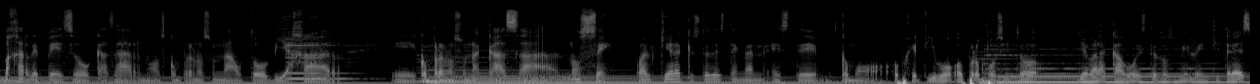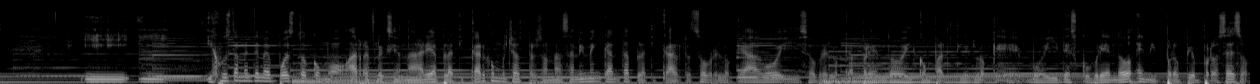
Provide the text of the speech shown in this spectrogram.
bajar de peso, casarnos, comprarnos un auto, viajar eh, comprarnos una casa, no sé, cualquiera que ustedes tengan este como objetivo o propósito llevar a cabo este 2023. Y, justamente me he puesto como a reflexionar y a platicar con muchas personas. A mí me encanta platicar sobre lo que hago y sobre lo que aprendo y compartir lo que voy descubriendo en mi propio proceso.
